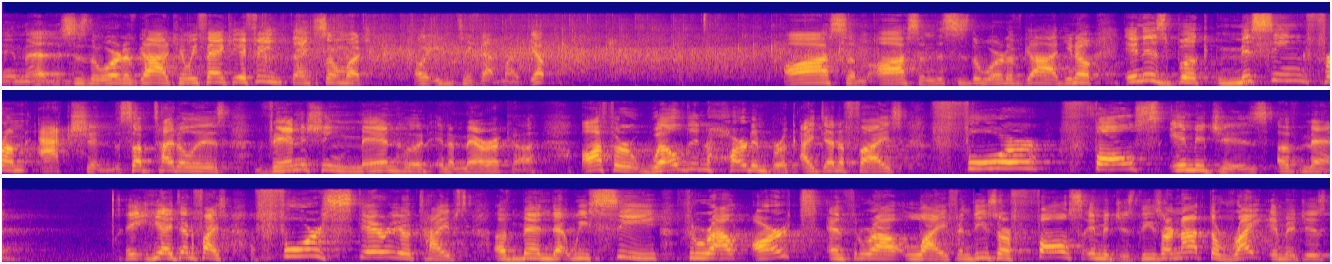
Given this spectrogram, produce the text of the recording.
Amen. This is the word of God. Can we thank Iffy? Thanks so much. Oh, you can take that mic. Yep. Awesome, awesome. This is the Word of God. You know, in his book, Missing from Action, the subtitle is Vanishing Manhood in America, author Weldon Hardenbrook identifies four false images of men. He identifies four stereotypes of men that we see throughout art and throughout life. And these are false images. These are not the right images.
